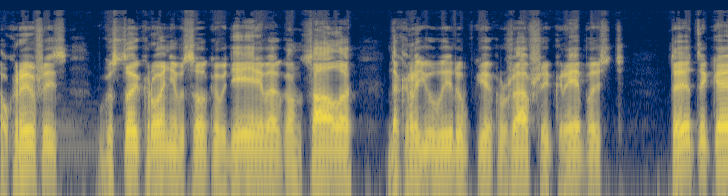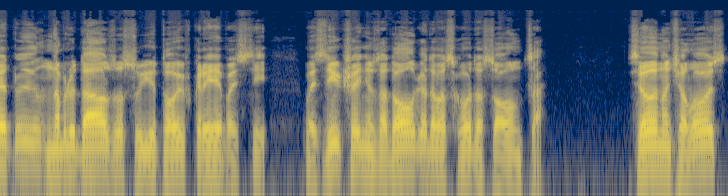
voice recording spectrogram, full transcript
Укрывшись в густой кроне высокого дерева Гонсало на краю вырубки, окружавшей крепость, Тет и Кэтль наблюдал за суетой в крепости, возникшей незадолго до восхода солнца. Все началось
